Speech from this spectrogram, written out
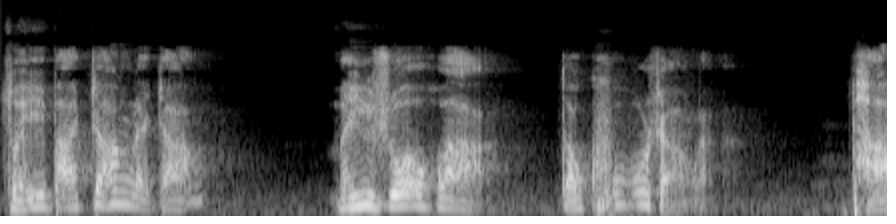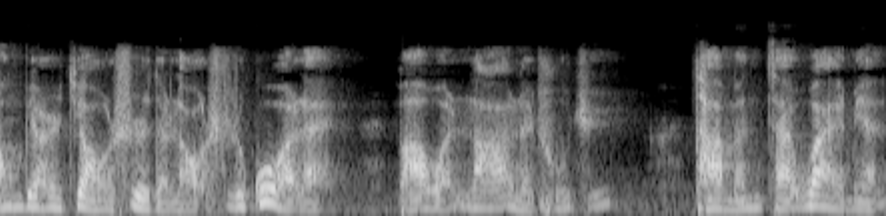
嘴巴张了张，没说话，倒哭上了。旁边教室的老师过来，把我拉了出去。他们在外面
